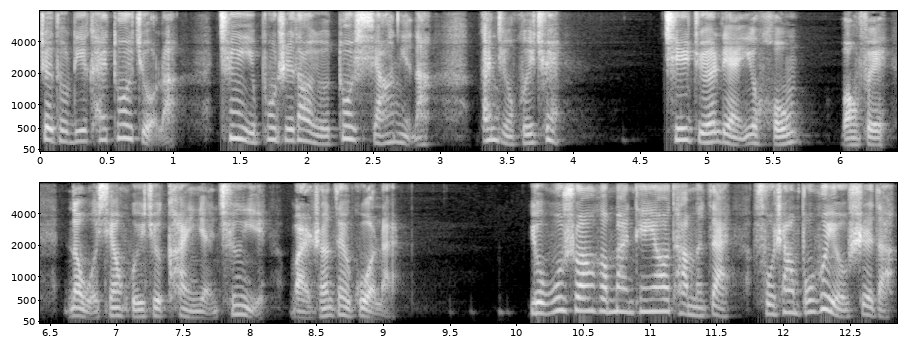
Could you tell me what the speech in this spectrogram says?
这都离开多久了？青姨不知道有多想你呢，赶紧回去。七绝脸一红，王妃，那我先回去看一眼青姨，晚上再过来。有无双和漫天妖他们在府上不会有事的，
